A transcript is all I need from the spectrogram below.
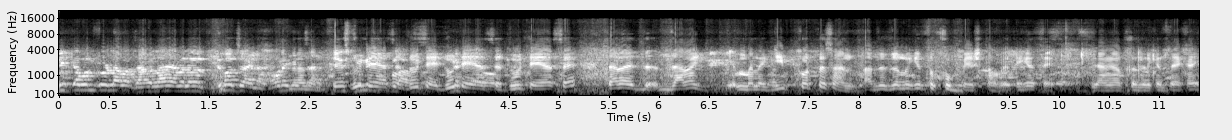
বিজ্ঞাপন করলে আবার ঝামেলা অ্যাভেলেবেল দেওয়া যায় না। অনেক না, জান। S22 দুইটাই আছে দুইটাই দুইটাই আছে দুইটাই আছে। যারা যারা মানে গিফট করতে চান তাদের জন্য কিন্তু খুব বেস্ট হবে ঠিক আছে? যে আমি আপনাদেরকে দেখাই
